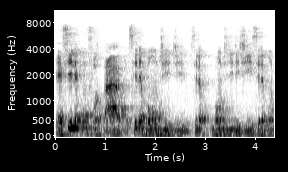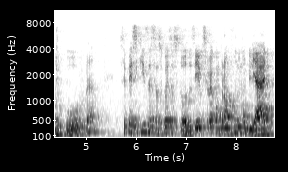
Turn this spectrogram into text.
é, se ele é confortável, se ele é bom de, de, se ele é bom de dirigir, se ele é bom de curva. Você pesquisa essas coisas todas e aí você vai comprar um fundo imobiliário,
